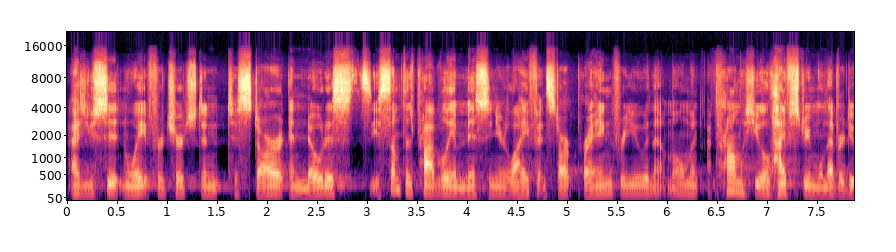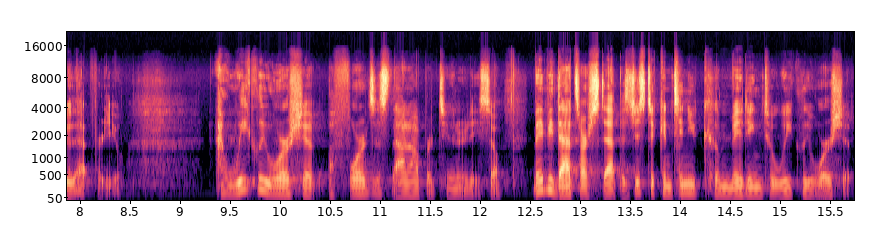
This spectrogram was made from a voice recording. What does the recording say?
as you sit and wait for church to, to start and notice something's probably amiss in your life and start praying for you in that moment. I promise you, a live stream will never do that for you. And weekly worship affords us that opportunity. So maybe that's our step, is just to continue committing to weekly worship.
